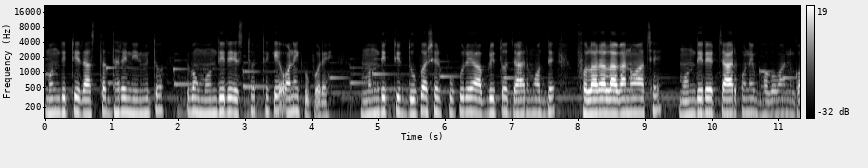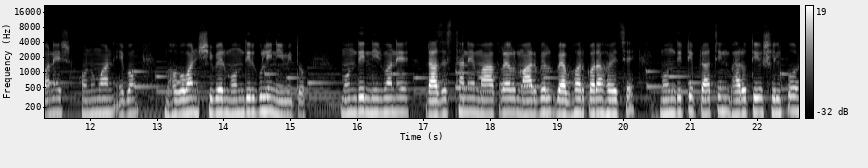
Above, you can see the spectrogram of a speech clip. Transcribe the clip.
মন্দিরটি রাস্তার ধারে নির্মিত এবং মন্দিরের স্তর থেকে অনেক উপরে। মন্দিরটির দুপাশের পুকুরে আবৃত, যার মধ্যে ফোলারা লাগানো আছে। মন্দিরের চার কোণে ভগবান গণেশ, হনুমান এবং ভগবান শিবের মন্দিরগুলি নির্মিত। মন্দির নির্মাণে রাজস্থানে মাকরাল মার্বেল ব্যবহার করা হয়েছে। মন্দিরটি প্রাচীন ভারতীয় শিল্প ও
